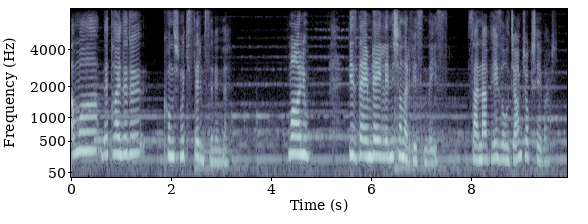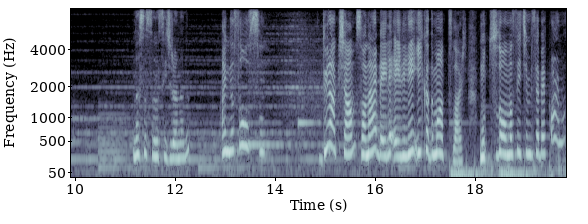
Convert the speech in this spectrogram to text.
Ama detayları konuşmak isterim seninle. Malum biz de Emre ile nişan arifesindeyiz. Senden feyiz alacağım çok şey var. Nasılsınız Hicran Hanım? Ay nasıl olsun? Dün akşam Soner Bey ile evliliğe ilk adımı attılar. Mutsuz olması için bir sebep var mı?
